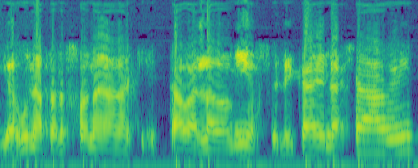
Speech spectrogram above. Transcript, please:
y a una persona que estaba al lado mío se le cae la llave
